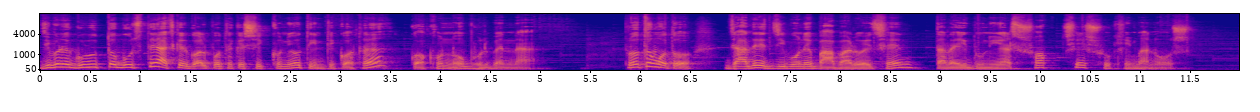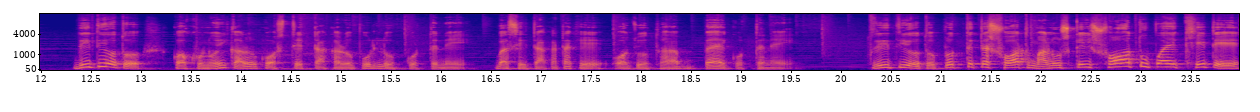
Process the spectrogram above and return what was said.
জীবনের গুরুত্ব বুঝতে আজকের গল্প থেকে শিক্ষণীয় তিনটি কথা কখনো ভুলবেন না। প্রথমত, যাদের জীবনে বাবা রয়েছেন, তারা এই দুনিয়ার সবচেয়ে সুখী মানুষ। দ্বিতীয়ত, কখনোই কারোর কষ্টের টাকার ওপর লোভ করতে নেই বা সেই টাকাটাকে অযথা ব্যয় করতে নেই। তৃতীয়ত, প্রত্যেকটা সৎ মানুষকেই সৎ উপায়ে খেটে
